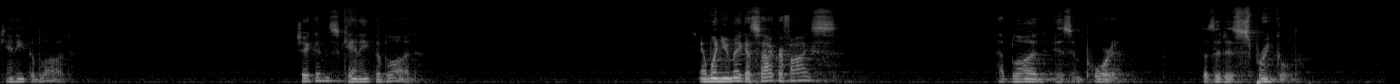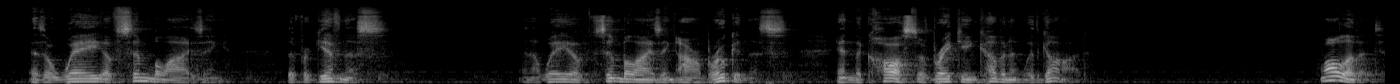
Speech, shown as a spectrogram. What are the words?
can't eat the blood. Chickens can't eat the blood. And when you make a sacrifice, that blood is important because it is sprinkled as a way of symbolizing the forgiveness and a way of symbolizing our brokenness and the cost of breaking covenant with God. All of it.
